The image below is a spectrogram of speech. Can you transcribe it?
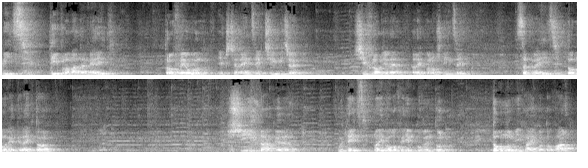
Primiți diploma de merit, trofeul excelenței civice și florile recunoștinței. Să trăiți, domnule director, și dacă puteți, noi vă oferim cuvântul domnul Mihai Cotovan,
